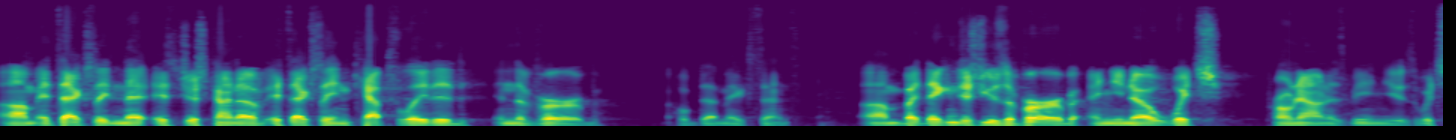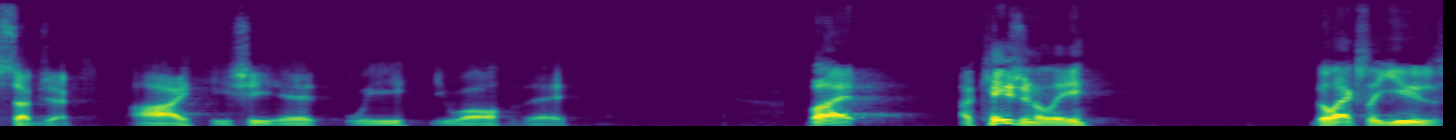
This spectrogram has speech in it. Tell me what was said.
um, it's actually it's just kind of it's actually encapsulated in the verb. I hope that makes sense. Um, but they can just use a verb, and you know which pronoun is being used, which subject. I, he, she, it, we, you all, they. But occasionally, they'll actually use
